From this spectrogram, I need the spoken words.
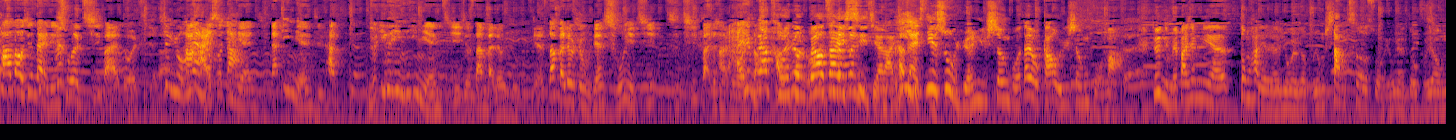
他到现在已经出了七百多集了，就永远他还是一年级，但一年级他，你说一个一一年级就三百六十五天，三百六十五天除以七是七百就是还是不要讨论这种不不要在意细节啦，不要在意艺艺术源于生活，但又高于生活嘛。对就是你没发现那些动画里的人永远都不用上厕所，永远都不用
